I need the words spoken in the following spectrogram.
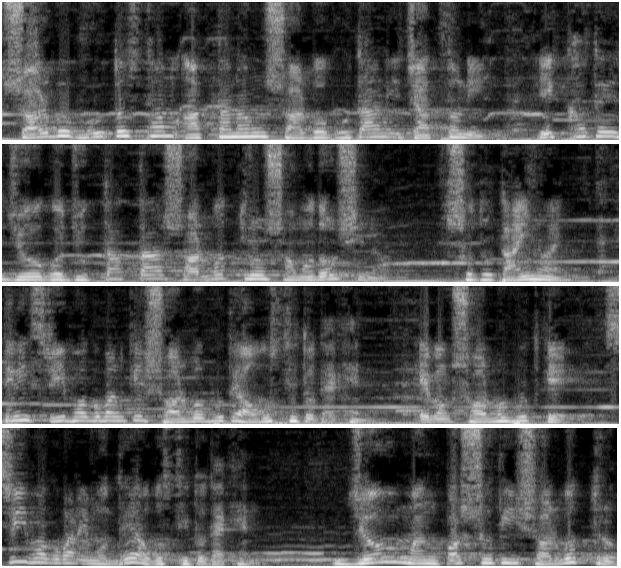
সর্বভূতস্থম আত্মানং সর্বভূতানি চাত্তনি ইক্ষতে যোগ ও যুক্তাত্মা সর্বত্র সমদর্শিনা। শুধু তাই নয়, তিনি শ্রী ভগবানকে সর্বভূতে অবস্থিত দেখেন এবং সর্বভূতকে শ্রী ভগবানের মধ্যে অবস্থিত দেখেন। যো মাং পশ্যতি সর্বত্র,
